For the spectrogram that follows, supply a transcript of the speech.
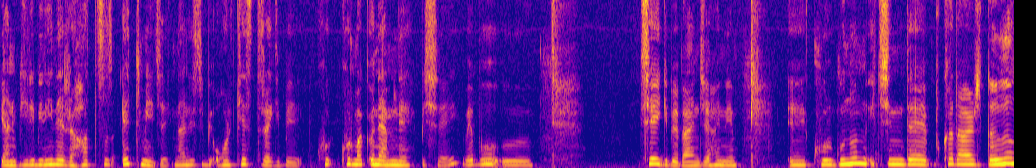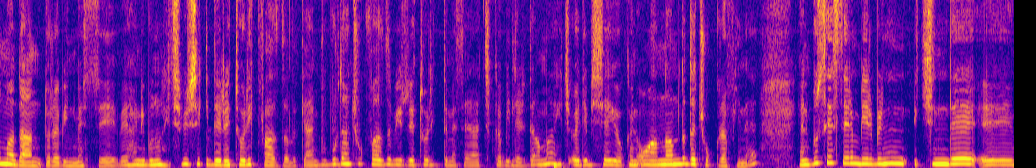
yani birbiriyle rahatsız etmeyecek neredeyse bir orkestra gibi kur, kurmak önemli bir şey ve bu e, şey gibi bence hani e, kurgunun içinde bu kadar dağılmadan durabilmesi ve hani bunun hiçbir şekilde retorik fazlalık yani bu buradan çok fazla bir retorik de mesela çıkabilirdi ama hiç öyle bir şey yok. Hani o anlamda da çok rafine. Yani bu seslerin birbirinin içinde e,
